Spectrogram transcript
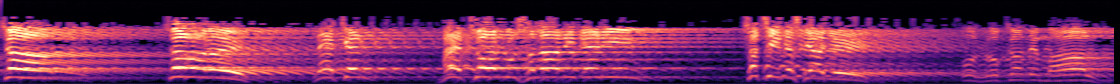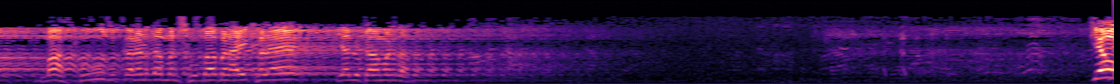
چور چور لیکن میں چور نو سزا نہیں دینی۔ سچی دسیا جی۔ وہ لوگوں دے مال محفوظ کرن دا منصوبہ بنائی کھڑا ہے یا لٹاو دا؟ کیوں؟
